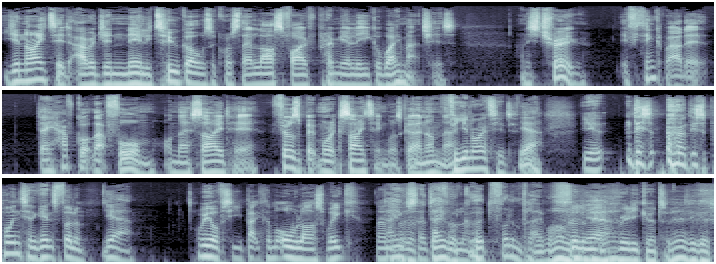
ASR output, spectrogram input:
United averaging nearly two goals across their last five Premier League away matches. And it's true. If you think about it, they have got that form on their side here. Feels a bit more exciting what's going on there. For United. yeah. Yeah. Dis- disappointing against Fulham. Yeah. We obviously backed them all last week. None They were they were Fulham. good. Fulham played well. Fulham Yeah. were really good. Really good.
